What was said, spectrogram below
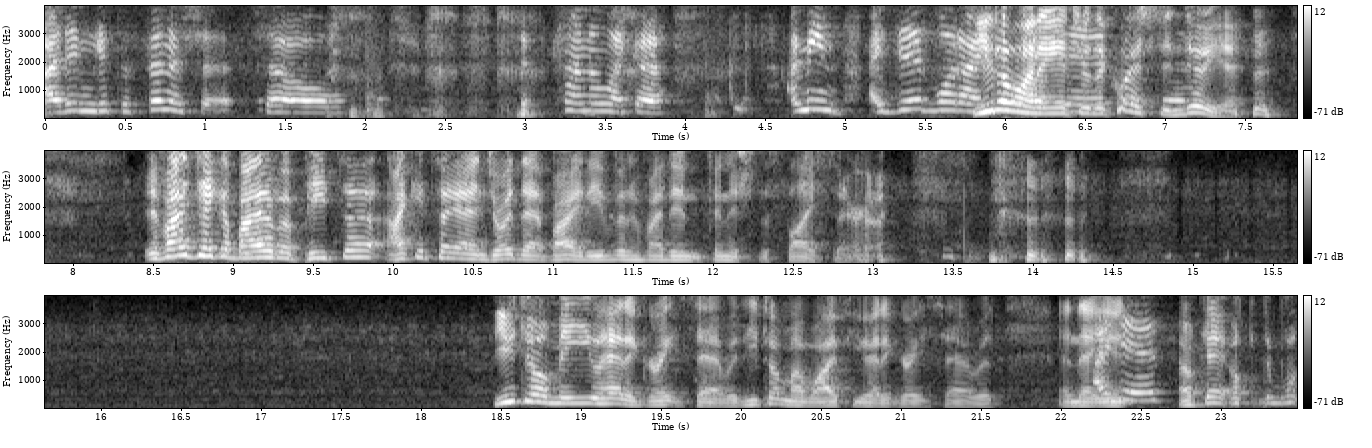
I didn't get to finish it, so it's kind of like a. I mean, I did what I. you don't want to answer the question, do you? if I take a bite of a pizza, I could say I enjoyed that bite even if I didn't finish the slice, Sarah. you told me you had a great Sabbath. You told my wife you had a great Sabbath. And that I you, did. Okay, okay. Well,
